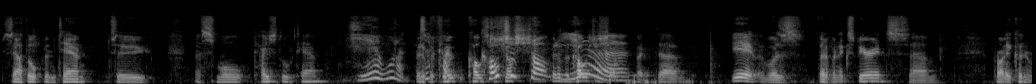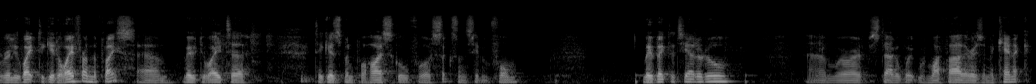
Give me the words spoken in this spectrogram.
South Auckland town to a small coastal town. Yeah, what a Bit of a co- culture, shock. Bit of a yeah. culture shock. But um, yeah, it was a bit of an experience. Um, probably couldn't really wait to get away from the place. Um, moved away to, to Gisborne for high school for sixth and seventh form. Moved back to Te Araroa, um, where I started work with my father as a mechanic,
